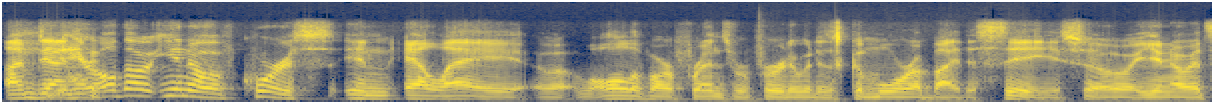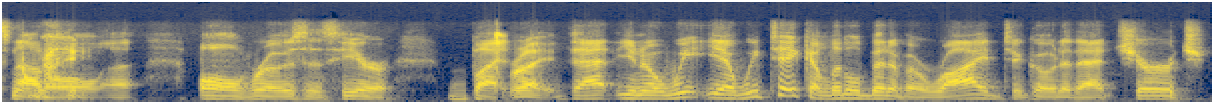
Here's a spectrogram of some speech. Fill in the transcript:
I'm down here. Although, you know, of course, in LA, uh, all of our friends refer to it as Gomorrah by the sea. So, you know, it's not right. all uh, all roses here. But right. that, you know, we yeah, we take a little bit of a ride to go to that church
